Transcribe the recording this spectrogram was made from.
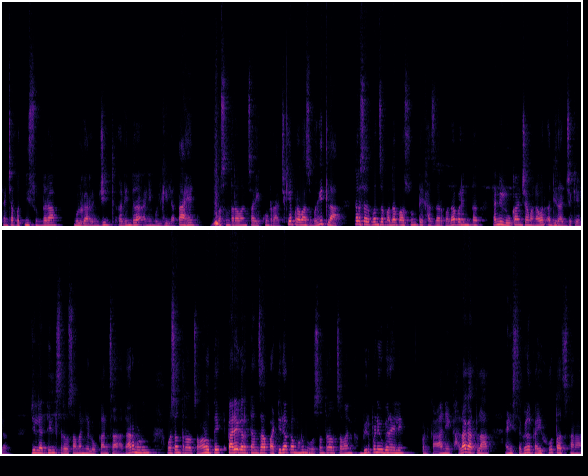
त्यांच्या पत्नी सुंदरा मुलगा रणजित रवींद्र आणि मुलगी लता आहेत. वसंतरावांचा एकूण राजकीय प्रवास बघितला तर सरपंच पदापासून ते खासदार पदापर्यंत त्यांनी लोकांच्या मनावर अधिराज्य केलं. जिल्ह्यातील सर्वसामान्य लोकांचा आधार म्हणून वसंतराव चव्हाण होते. कार्यकर्त्यांचा पाठीराखा म्हणून वसंतराव चव्हाण खंबीरपणे उभे राहिले. पण काळाने घाला घातला आणि सगळं काही होत असताना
